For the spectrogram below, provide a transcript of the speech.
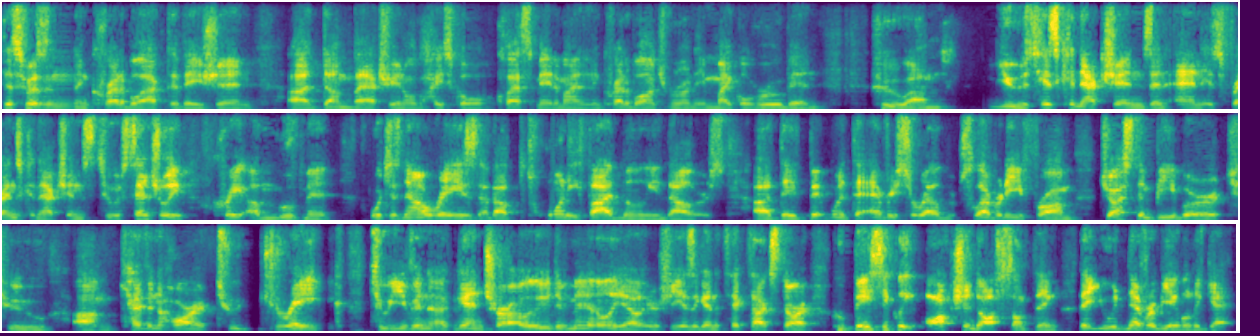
This was an incredible activation uh, done by actually an old high school classmate of mine, an incredible entrepreneur named Michael Rubin, who um, used his connections and, and his friends' connections to essentially create a movement which has now raised about $25 million. Uh, they've been, went to every celebrity from Justin Bieber to um, Kevin Hart to Drake to even, again, Charli D'Amelio, here she is again, a TikTok star, who basically auctioned off something that you would never be able to get,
